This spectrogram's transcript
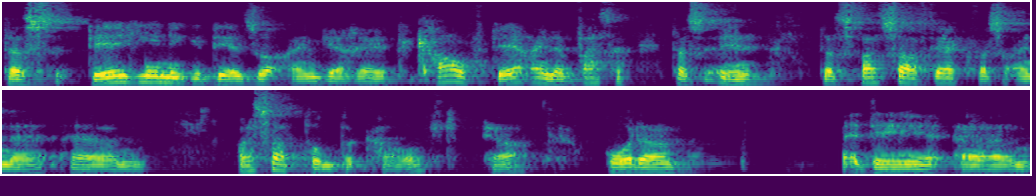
dass derjenige, der so ein Gerät kauft, der eine Wasser, das, äh, das Wasserwerk, was eine ähm, Wasserpumpe kauft, ja, oder die, äh,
